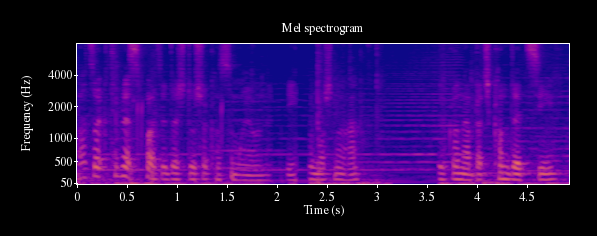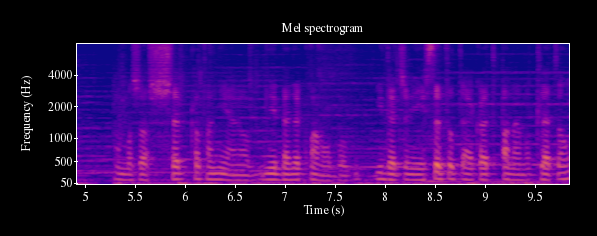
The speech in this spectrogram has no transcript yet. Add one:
Bardzo aktywne sporty dość dużo konsumują energii. Tu Można tylko nabrać kondycji. No może szybko to nie, no nie będę kłamał, bo widać, że nie jestem tutaj akurat panem atletą.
